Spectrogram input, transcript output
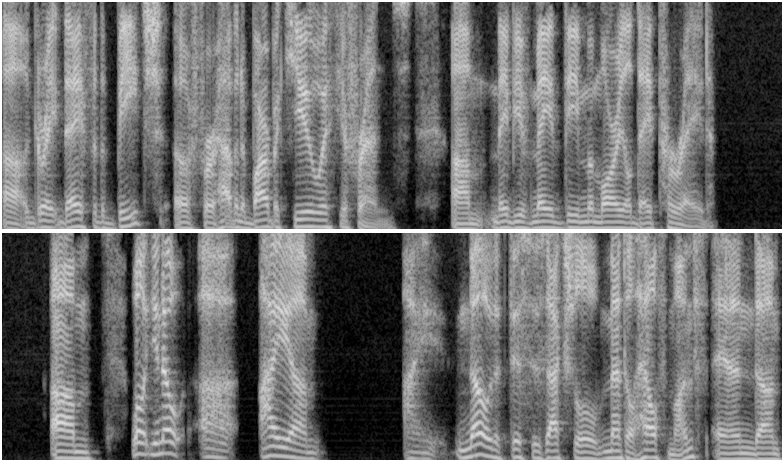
Uh, a great day for the beach or for having a barbecue with your friends. Um, maybe you've made the Memorial Day parade. Um, well, you know, uh, I um, I know that this is actual mental health month, and um,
